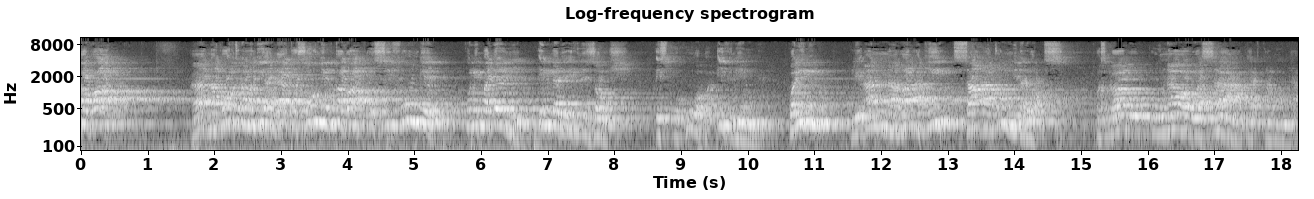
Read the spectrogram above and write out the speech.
alqadha na kwa tunamwambia la tasumi alqadha usifunge kulipa deni illa biidhni zawj isipokuwa kwa idhni ya mume. Kwa nini? Lianna ma'aki sa'atun min alwaqt kwa sababu unao wasaa katika muda.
